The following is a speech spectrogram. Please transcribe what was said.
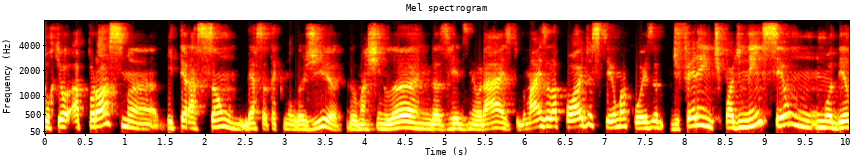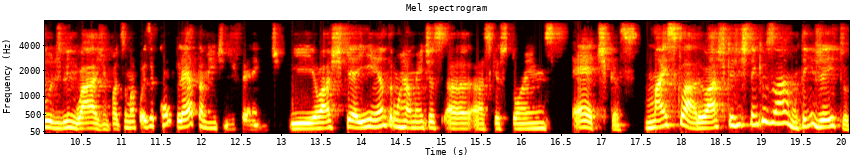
porque a próxima iteração dessa tecnologia, do machine learning, das redes neurais e tudo mais, ela pode ser uma coisa diferente, pode nem ser um, um modelo de linguagem, pode ser uma coisa completamente diferente. E eu acho que aí entram realmente as, as questões éticas. Mas, claro, eu acho que a gente tem que usar, não tem jeito.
